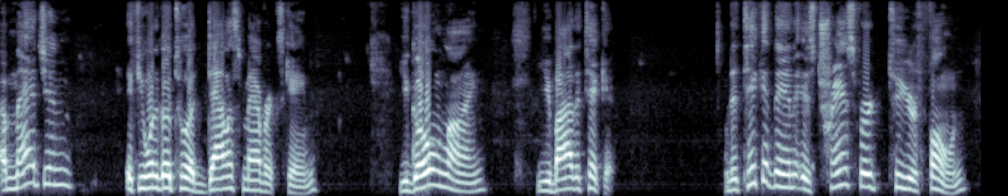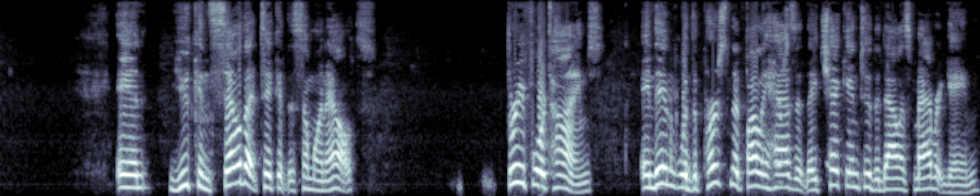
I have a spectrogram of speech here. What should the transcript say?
Imagine if you want to go to a Dallas Mavericks game you go online, you buy the ticket. The ticket then is transferred to your phone, and you can sell that ticket to someone else three or four times. And then with the person that finally has it, they check into the Dallas Maverick game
